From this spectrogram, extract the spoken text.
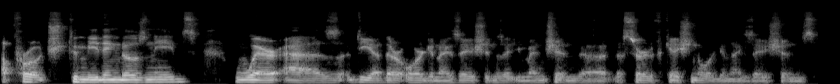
approach to meeting those needs whereas the other organizations that you mentioned uh, the certification organizations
